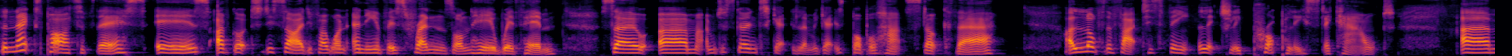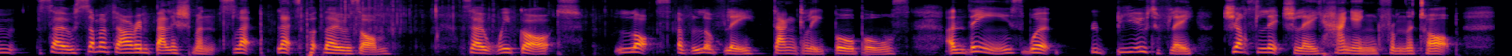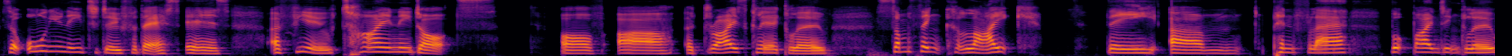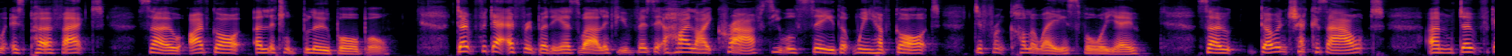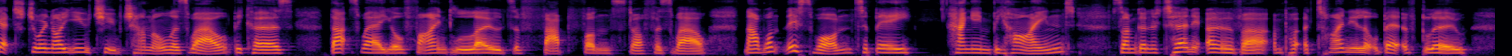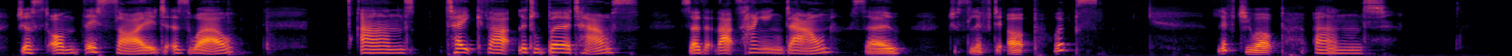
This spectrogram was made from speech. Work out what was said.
The next part of this is I've got to decide if I want any of his friends on here with him. So um, I'm just going to get, let me get his bobble hat stuck there. I love the fact his feet literally properly stick out. Um, so some of our embellishments, let, let's put those on. So we've got lots of lovely dangly baubles and these work beautifully just literally hanging from the top. So all you need to do for this is a few tiny dots of our a dries clear glue, something like the um, PinFlair book binding glue is perfect. So I've got a little blue bauble. Don't forget, everybody, as well, if you visit Highlight Crafts, you will see that we have got different colorways for you. So go and check us out. Um, don't forget to join our YouTube channel as well, because that's where you'll find loads of fab fun stuff as well. Now, I want this one to be hanging behind. So I'm going to turn it over and put a tiny little bit of glue just on this side as well. And take that little birdhouse so that that's hanging down. So just lift it up. Whoops. Lift you up and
